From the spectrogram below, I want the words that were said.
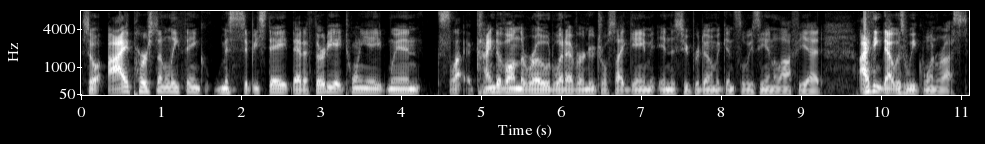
So I personally think Mississippi State that a 38-28 win kind of on the road whatever neutral site game in the Superdome against Louisiana Lafayette. I think that was week 1 rust.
